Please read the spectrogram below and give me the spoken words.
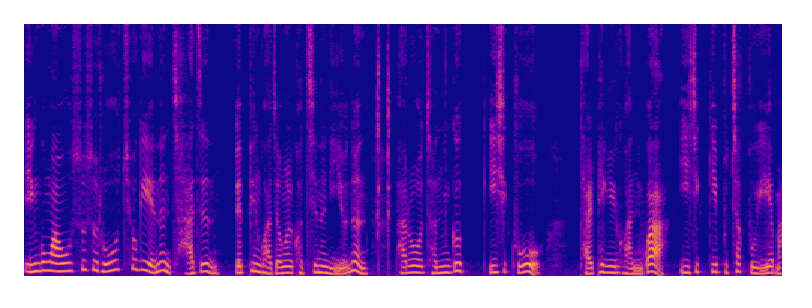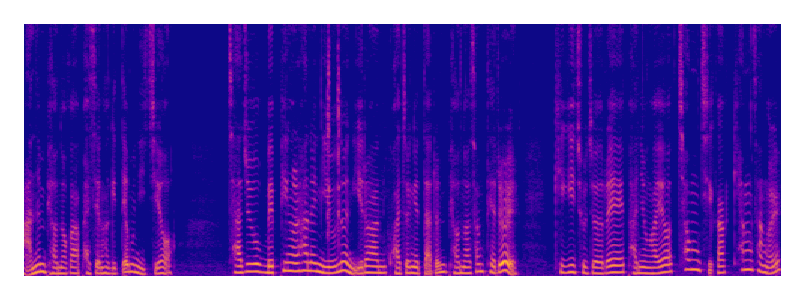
인공화호 수술 후 초기에는 잦은 매핑 과정을 거치는 이유는 바로 전극 이식 후 달팽이관과 이식기 부착 부위에 많은 변화가 발생하기 때문이지요. 자주 매핑을 하는 이유는 이러한 과정에 따른 변화 상태를 기기 조절에 반영하여 청지각 향상을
